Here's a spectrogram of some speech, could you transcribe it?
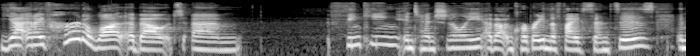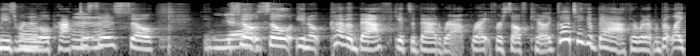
yeah, and I've heard a lot about um, thinking intentionally about incorporating the five senses in these renewal mm-hmm. practices. So Yes. So, so you know, kind of a bath gets a bad rap, right? For self care, like go take a bath or whatever. But like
